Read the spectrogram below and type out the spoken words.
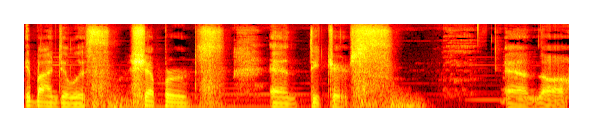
evangelists, shepherds, and teachers. And uh,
